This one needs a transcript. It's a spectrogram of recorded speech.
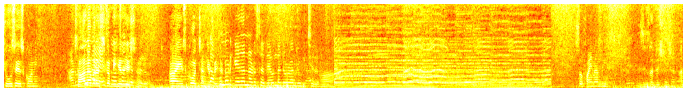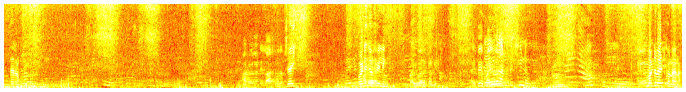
షూస్ వేసుకొని చాలా వరస్ట్గా బిహేవ్ చేసినారు. వేసుకోవచ్చు అని చెప్పేసి ఏదన్నా నడుస్తుంది దేవుని దగ్గర కూడా చూపించారు so finally this is the destination అందరూ జై. వాట్ ఈస్ యువర్ ఫీలింగ్ బొట్టు పెట్టుకున్నానా?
